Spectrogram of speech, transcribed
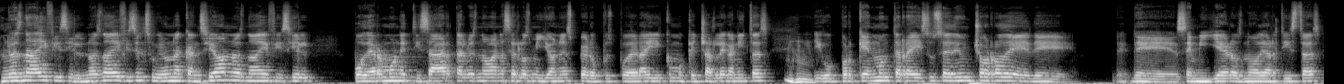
no es nada difícil, no es nada difícil subir una canción, no es nada difícil poder monetizar, tal vez no van a ser los millones, pero pues poder ahí como que echarle ganitas. Digo, porque en Monterrey sucede un chorro de, de, de, semilleros, ¿no? De artistas.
